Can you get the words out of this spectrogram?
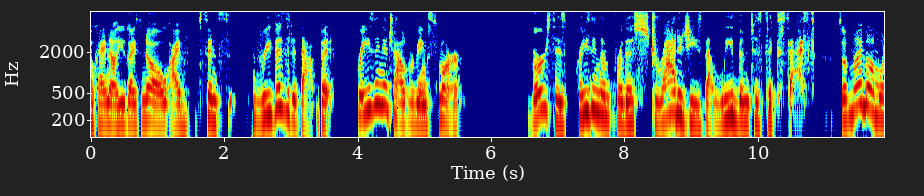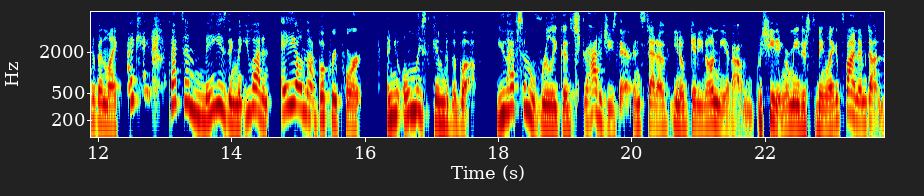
Okay, now you guys know I've since revisited that, but praising a child for being smart versus praising them for the strategies that lead them to success. So if my mom would have been like, I can't, that's amazing that you got an A on that book report and you only skimmed the book. You have some really good strategies there instead of, you know, getting on me about cheating or me just being like, it's fine, I'm done.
